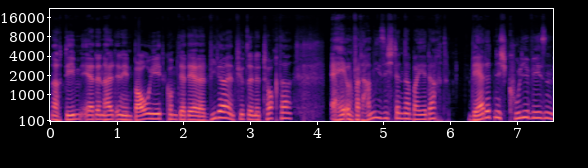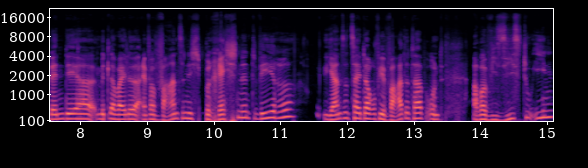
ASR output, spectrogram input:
Nachdem er dann halt in den Bau geht, kommt ja der wieder, entführt seine Tochter. Ey, und was haben die sich denn dabei gedacht? Wäre das nicht cool gewesen, wenn der mittlerweile einfach wahnsinnig berechnend wäre? Die ganze Zeit darauf gewartet habe und aber wie siehst du ihn?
